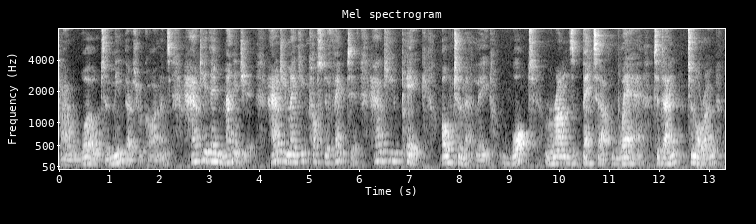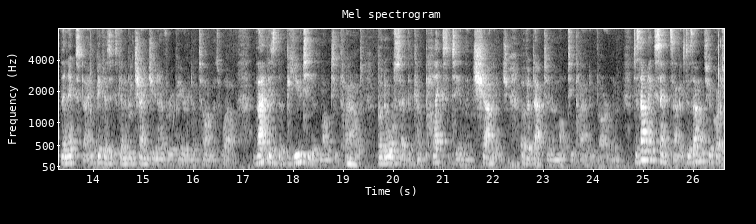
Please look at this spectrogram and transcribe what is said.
cloud world to meet those requirements, how do you then manage it? How do you make it cost effective? How do you pick ultimately what runs better where today, tomorrow, the next day, because it's going to be changing over a period of time as well. That is the beauty of multi cloud, but also the complexity and the challenge of adapting a multi cloud environment. Does that make sense, Alex? Does that answer your question?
